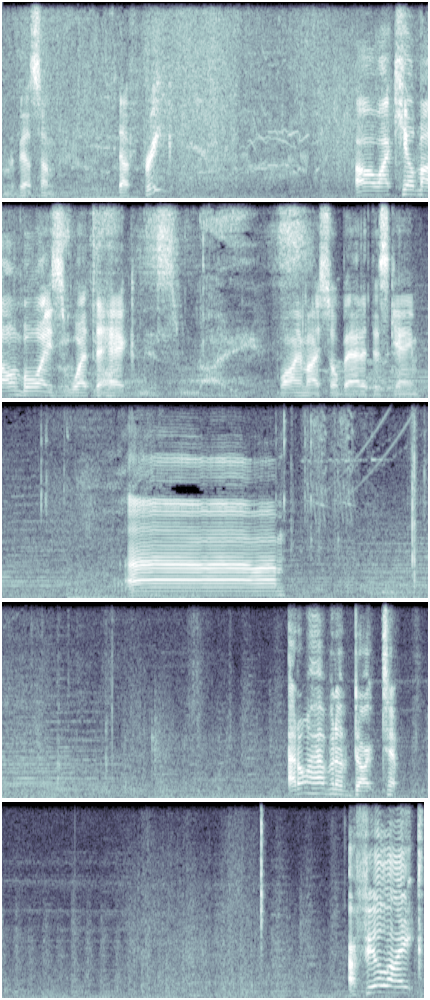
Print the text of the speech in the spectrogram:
I'm gonna build some. The freak? Oh, I killed my own boys. What the heck? Why am I so bad at this game? Um. I don't have enough Dark Temp. I feel like.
